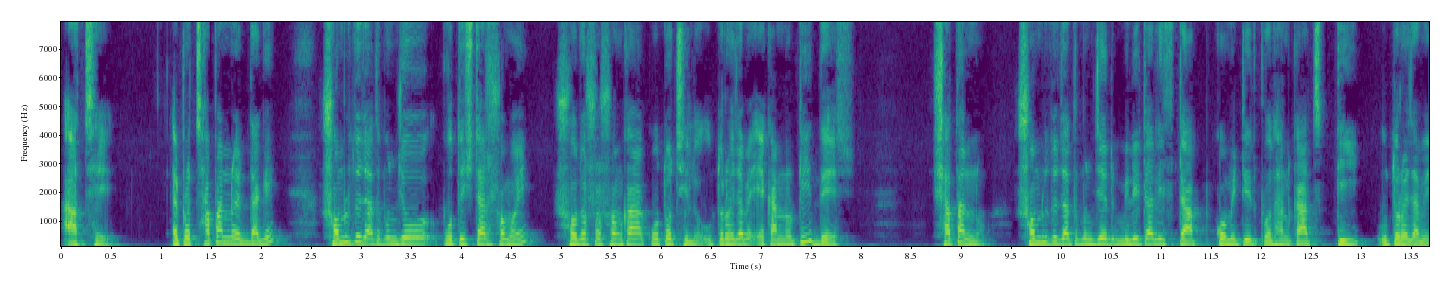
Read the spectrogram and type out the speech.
আছে। এরপর ছাপান্ন এর দাগে সমৃদ্ধ জাতিপুঞ্জ প্রতিষ্ঠার সময় সদস্য সংখ্যা কত ছিল? উত্তর হয়ে যাবে একান্নটি দেশ। সাতান্ন, সমৃদ্ধ জাতিপুঞ্জের মিলিটারি স্টাফ কমিটির প্রধান কাজ কি? উত্তর হয়ে যাবে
